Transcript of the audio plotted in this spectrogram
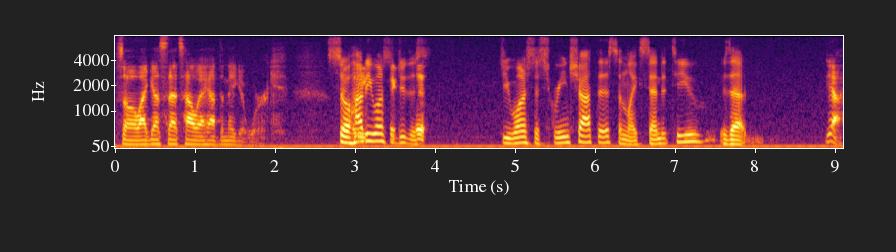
So, I guess that's how I have to make it work. So how do you want us to do this? Do you want us to screenshot this and like send it to you? Is that Yeah,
